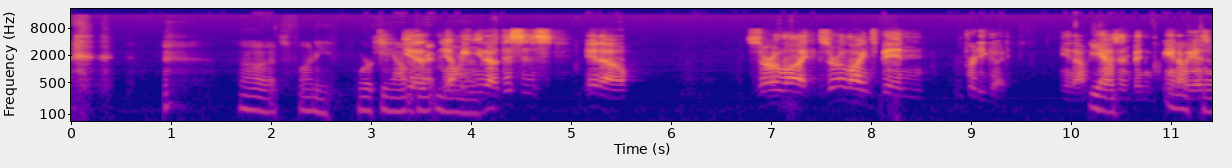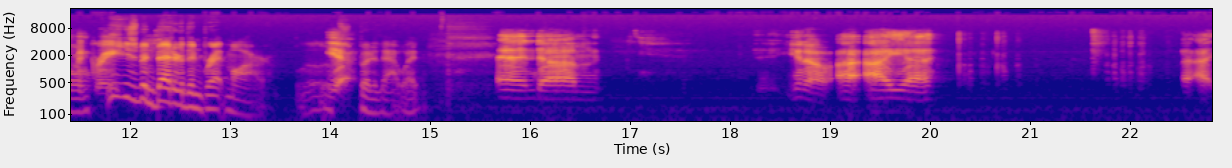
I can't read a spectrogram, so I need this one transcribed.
oh, that's funny. Working out Yeah, Brett Maher. I mean, you know, this is, you know, Zuerlein. Zuerlein's been pretty good. You know, he Yeah. hasn't been, you know, he hasn't been great. He's been better than Brett Maher. Let's Yeah. put it that way. and um, you know, I, I, uh, I,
